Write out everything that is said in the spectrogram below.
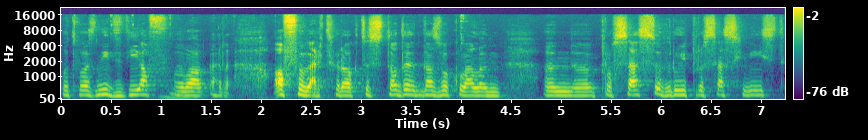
maar het was niets die afgewa- afgewerkt geraakt. Dus dat, is- dat is ook wel een, een eh, proces, een groeiproces geweest,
